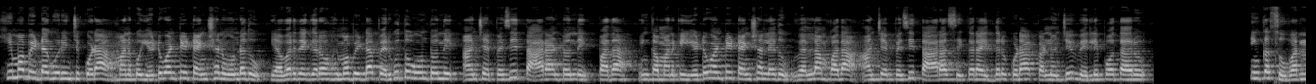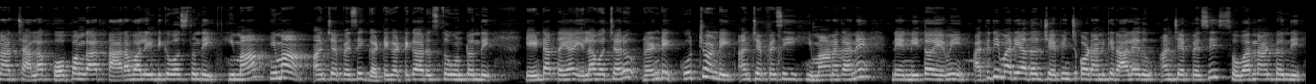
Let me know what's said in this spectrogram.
హిమబిడ్డ గురించి కూడా మనకు ఎటువంటి టెన్షన్ ఉండదు. ఎవరి దగ్గర హిమబిడ్డ పెరుగుతూ ఉంటుంది అని చెప్పేసి తార అంటుంది. పద ఇంకా మనకి ఎటువంటి టెన్షన్ లేదు. వెళ్ళాం పద అని చెప్పేసి తార శిఖర ఇద్దరు కూడా అక్కడి నుంచి వెళ్ళిపోతారు. ఇంకా సువర్ణ చాలా కోపంగా తార వాళ్ళ ఇంటికి వస్తుంది. హిమా హిమా అని చెప్పేసి గట్టి గట్టిగా అరుస్తూ ఉంటుంది. ఏంటత్తయ్య ఇలా వచ్చారు? రండి కూర్చోండి అని చెప్పేసి హిమ అనగానే నేను నీతో ఏమి అతిథి మర్యాదలు చేపించుకోవడానికి రాలేదు అని చెప్పేసి సువర్ణ అంటుంది.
